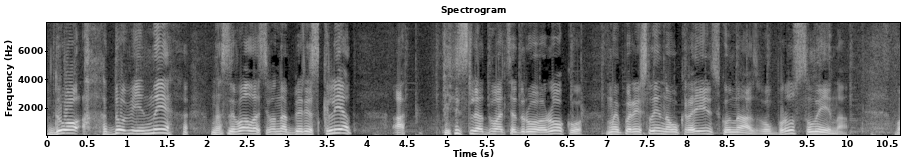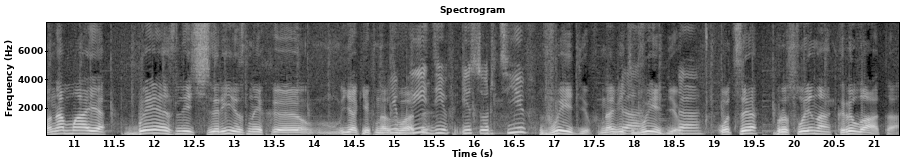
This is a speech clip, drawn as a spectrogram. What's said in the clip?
до, до війни називалась вона бересклет, а після 22-го року ми перейшли на українську назву бруслина. Вона має безліч різних, е, як їх І назвати, видів, і сортів. видів, навіть Да, видів. да. Оце бруслина крилата.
